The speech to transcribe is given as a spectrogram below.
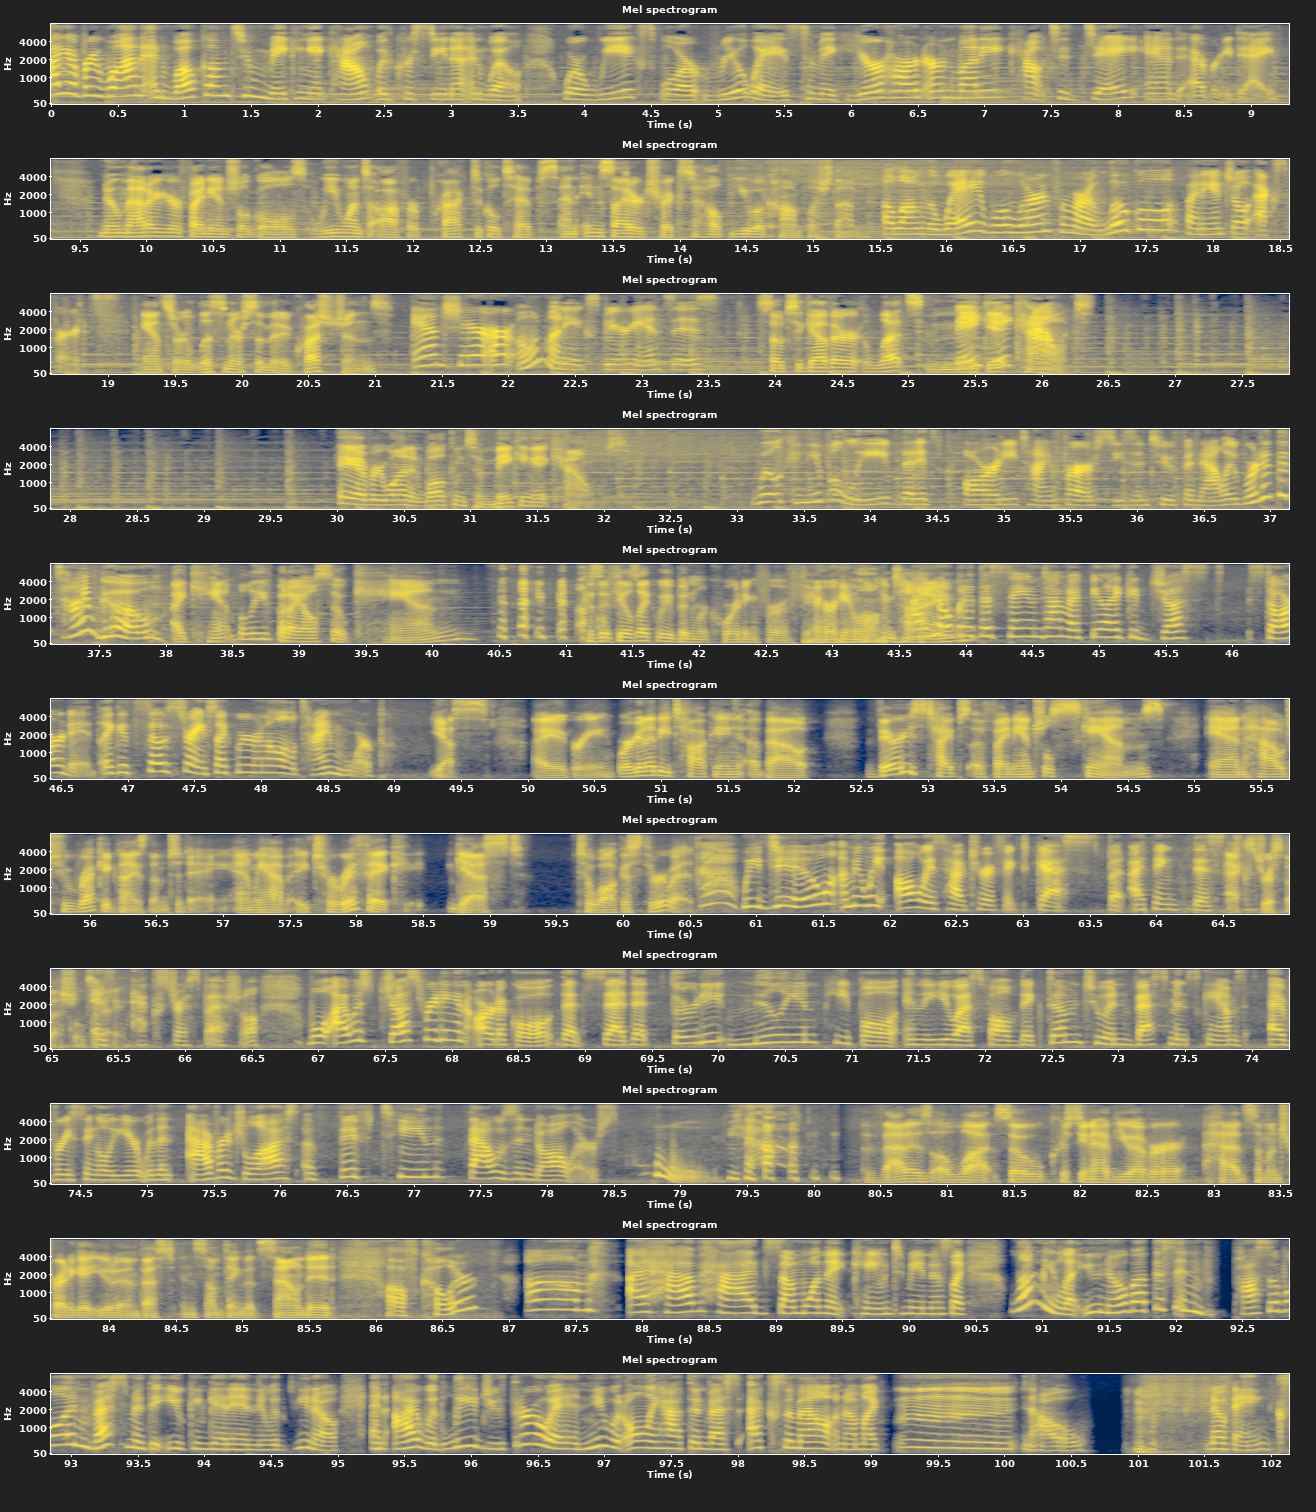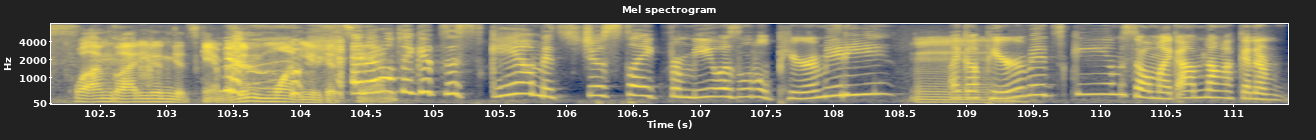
Hi, everyone, and welcome to Making It Count with Christina and Will, where we explore real ways to make your hard earned money count today and every day. No matter your financial goals, we want to offer practical tips and insider tricks to help you accomplish them. Along the way, we'll learn from our local financial experts, answer listener submitted questions, and share our own money experiences. So, together, let's make, Make it, it count. count. Hey, everyone, and welcome to Making It Count. Will, can you believe that it's already time for our season two finale? Where did the time go? I can't believe, but I also can. Because it feels like we've been recording for a very long time. I know, but at the same time, I feel like it just started. Like it's so strange. Like we were in a little time warp. Yes, I agree. We're going to be talking about various types of financial scams and how to recognize them today. And we have a terrific guest to walk us through it. We do. I mean, we always have terrific guests, but I think this Extra special today. is extra special. Well, I was just reading an article that said that 30 million people in the US fall victim to investment scams every single year with an average loss of $15,000. Ooh. Yeah. That is a lot. So, Christina, have you ever had someone try to get you to invest in something that sounded off color? Um, I have had someone that came to me and was like, "Let me let you know about this in- possible investment that you can get in with, you know, and I would lead you through it, and you would only have to invest X amount." And I'm like, mm, "No, no, thanks." Well, I'm glad you didn't get scammed. I didn't want you to get scammed. And I don't think it's a scam. It's just like for me, it was a little pyramidy, like a Mm. pyramid scheme. So I'm like, I'm not gonna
